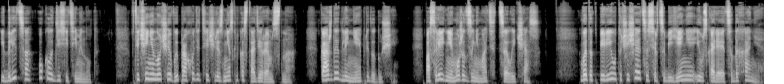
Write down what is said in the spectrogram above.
и длится около 10 минут. В течение ночи вы проходите через несколько стадий REM-сна. Каждая длиннее предыдущей. Последняя может занимать целый час. В этот период учащается сердцебиение и ускоряется дыхание.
